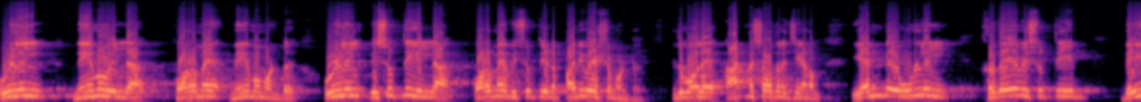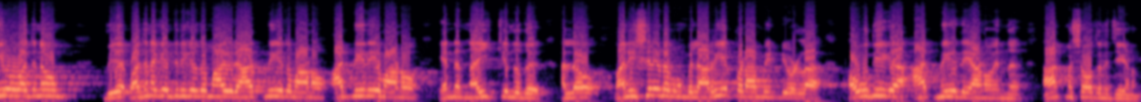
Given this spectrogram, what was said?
ഉള്ളിൽ നിയമമില്ല പുറമെ നിയമമുണ്ട്. ഉള്ളിൽ വിശുദ്ധിയില്ല പുറമെ വിശുദ്ധിയുടെ പരിവേഷമുണ്ട്. ഇതുപോലെ ആത്മശോധന ചെയ്യണം. എന്റെ ഉള്ളിൽ ഹൃദയവിശുദ്ധിയും ദൈവവചനവും വി- കേന്ദ്രീകൃതമായ ഒരു ആത്മീയതമാണോ ആത്മീയതയുമാണോ എന്നെ നയിക്കുന്നത്? അല്ലോ മനുഷ്യരുടെ മുമ്പിൽ അറിയപ്പെടാൻ വേണ്ടിയുള്ള ഭൗതിക ആത്മീയതയാണോ എന്ന് ആത്മശോധന ചെയ്യണം.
